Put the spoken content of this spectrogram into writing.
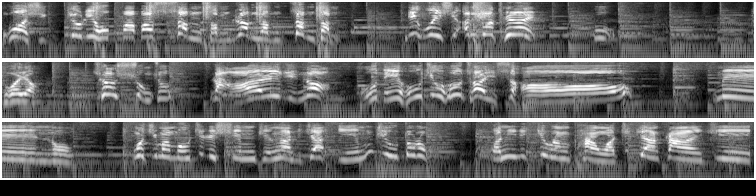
我是叫你和爸爸神神冧冧震震。你为是安怎听哦？我，对、啊，请上主来人啊，好得好酒好菜时候。命咯、我今嘛冇这个心情啊，你只饮酒多咯。关于你酒人盼我这件大事。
